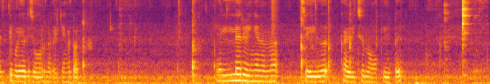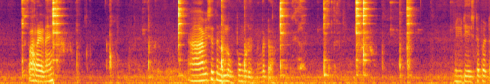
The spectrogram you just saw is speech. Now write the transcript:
അടിപൊളിയായിട്ട് ചോറിന് കഴിക്കാം കേട്ടോ. എല്ലാവരും ഇങ്ങനെ ഒന്ന് ചെയ്ത് കഴിച്ച് നോക്കിയിട്ട് പറയണേ. ആവശ്യത്തിനുള്ള ഉപ്പും കൂടി ഇടണം കേട്ടോ. വീഡിയോ ഇഷ്ടപ്പെട്ട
